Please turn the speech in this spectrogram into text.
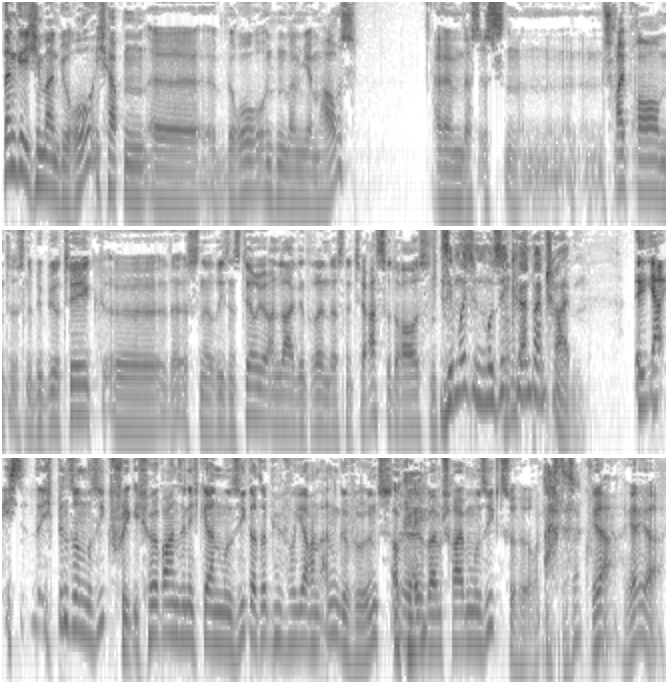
Dann gehe ich in mein Büro. Ich habe ein äh, Büro unten bei mir im Haus. Ähm, das ist ein, ein, Schreibraum, das ist eine Bibliothek, äh, da ist eine riesen Stereoanlage drin, da ist eine Terrasse draußen. Sie müssen Musik hören beim Schreiben. Äh, ja, ich, ich bin so ein Musikfreak. Ich höre wahnsinnig gern Musik, als habe ich mir vor Jahren angewöhnt, Okay. äh, beim Schreiben Musik zu hören. Ach, das ist ja cool. Ja, ja, ja.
